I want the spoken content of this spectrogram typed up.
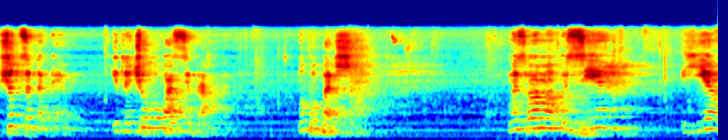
Що це таке і для чого вас зібрали? Ну, по-перше, ми з вами усі є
